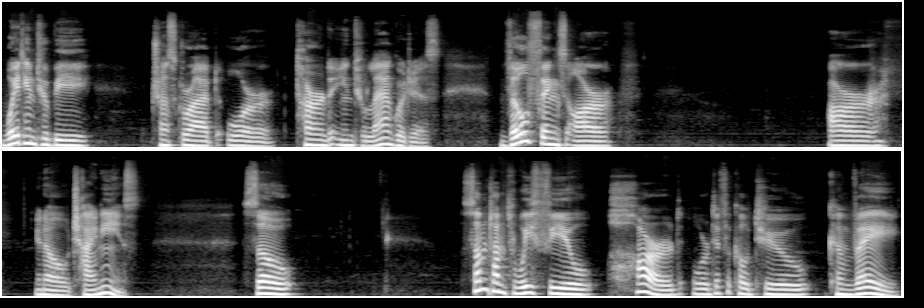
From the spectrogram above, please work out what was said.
waiting to be transcribed or turned into languages those things are are you know chinese. So sometimes we feel hard or difficult to convey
